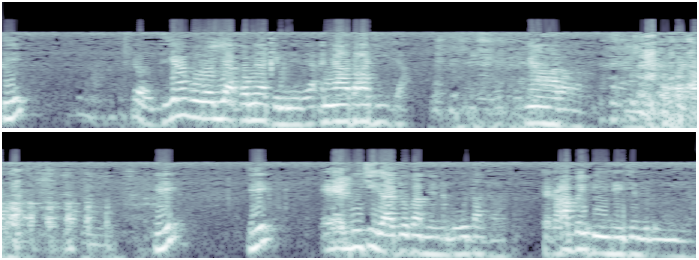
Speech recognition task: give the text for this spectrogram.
ဟင်တော့ဒီကကိုတော့ကြီးကကောင်းများခင်နေဗျာအညာသားကြီးကြညာတော့ဟင်ဟင်အဲလူကြီးကကြောကမြင်နေဘုရားတာတကားပိတ်ပြီးနေခြင်းဘယ်လိုနေတာ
